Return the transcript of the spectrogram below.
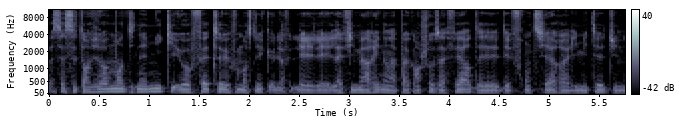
Face à cet environnement dynamique et au fait que vous mentionnez que la, vie marine n'en a pas grand-chose à faire des, frontières limitées d'une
